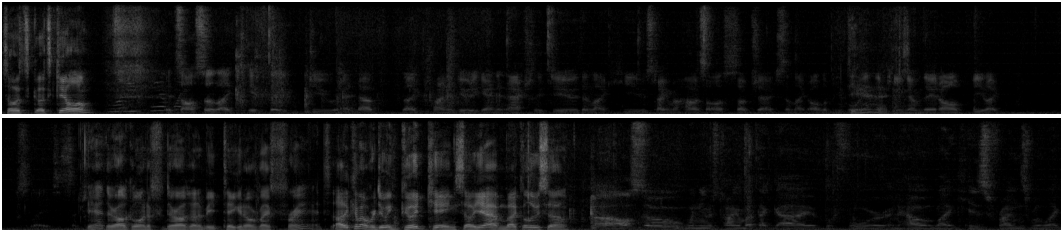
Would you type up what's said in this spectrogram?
so let's let's kill him. Well, you can't, It's also like if they do end up like trying to do it again and actually do, then like he was talking about how it's all subjects and like all the people in Yeah. the kingdom, they'd all be like slaves. Yeah, they're all going to they're all going to be taken over by France. Oh, come on, we're doing good king. So yeah, Macaluso. Uh, also, when he was talking about that guy before and how like his friends were like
